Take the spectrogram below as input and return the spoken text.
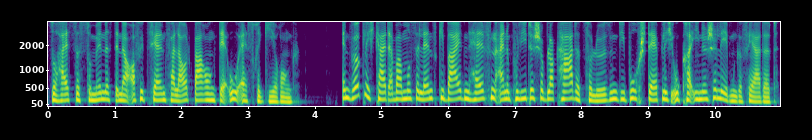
So heißt es zumindest in der offiziellen Verlautbarung der US-Regierung. In Wirklichkeit aber muss Zelensky Biden helfen, eine politische Blockade zu lösen, die buchstäblich ukrainische Leben gefährdet.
